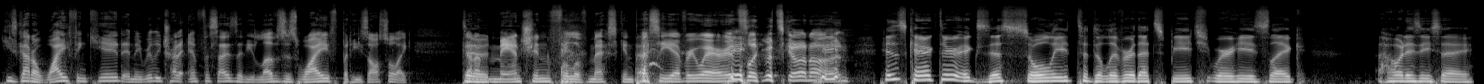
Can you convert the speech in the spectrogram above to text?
He's got a wife and kid, and they really try to emphasize that he loves his wife, but he's also like. Got a mansion full of Mexican pussy everywhere. It's like, what's going on? His character exists solely to deliver that speech where he's like, "What does he say?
